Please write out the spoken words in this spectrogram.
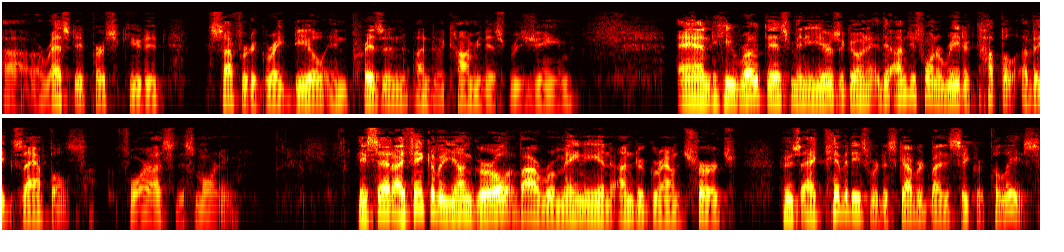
uh, arrested, persecuted, suffered a great deal in prison under the communist regime. And he wrote this many years ago, and I just want to read a couple of examples for us this morning. He said, I think of a young girl of our Romanian underground church whose activities were discovered by the secret police.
